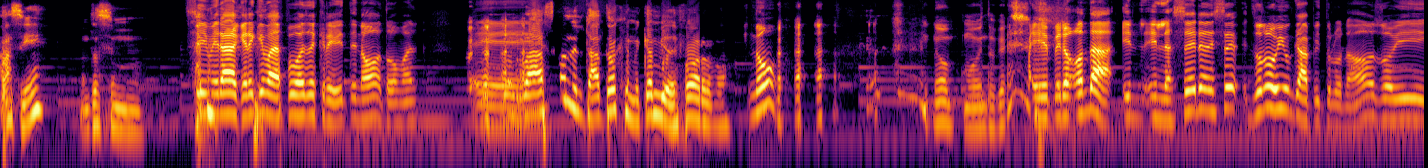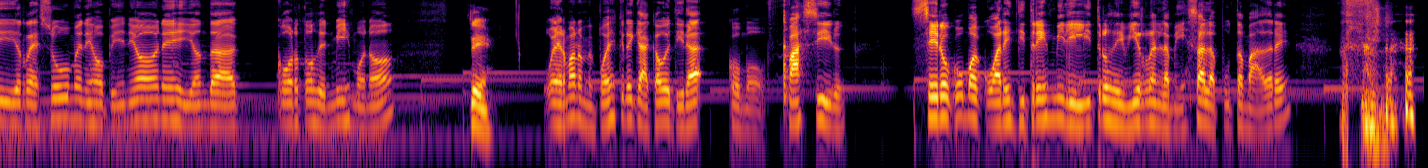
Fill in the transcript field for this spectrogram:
Ah, sí. Entonces, mm, Sí, mira, ¿querés que después vaya a escribirte? No, todo mal. con Eh, razón el tatuaje me cambia de forma. no, No, un momento que. eh, pero onda, en, en la serie ese, yo no vi un capítulo, ¿no? Yo vi resúmenes, opiniones y onda cortos del mismo, ¿no? Sí. Oye, hermano, ¿me puedes creer que acabo de tirar como fácil 0,43 mililitros de birra en la mesa, la puta madre?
